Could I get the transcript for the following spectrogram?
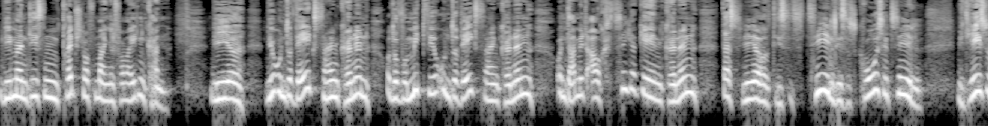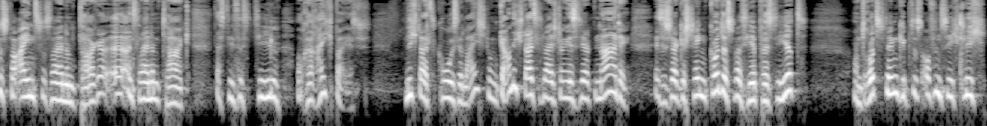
wie man diesen Treibstoffmangel vermeiden kann. Wie wir unterwegs sein können oder womit wir unterwegs sein können und damit auch sicher gehen können, dass wir dieses Ziel, dieses große Ziel, mit Jesus vereint zu seinem Tag, äh, an seinem Tag, dass dieses Ziel auch erreichbar ist. Nicht als große Leistung, gar nicht als Leistung. Es ist ja Gnade. Es ist ja Geschenk Gottes, was hier passiert. Und trotzdem gibt es offensichtlich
